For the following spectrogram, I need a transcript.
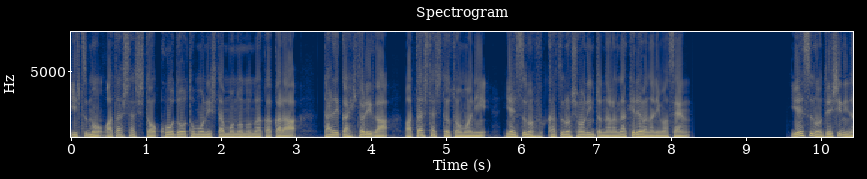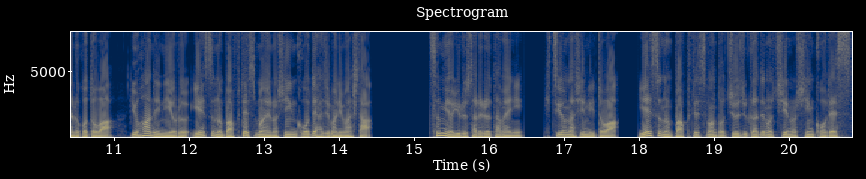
いつも私たちと行動を共にした者の中から誰か一人が私たちと共にイエスの復活の証人とならなければなりません。イエスの弟子になることは、ヨハネによるイエスのバプテスマへの信仰で始まりました。罪を許されるために必要な真理とは、イエスのバプテスマと十字架での知恵の信仰です。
